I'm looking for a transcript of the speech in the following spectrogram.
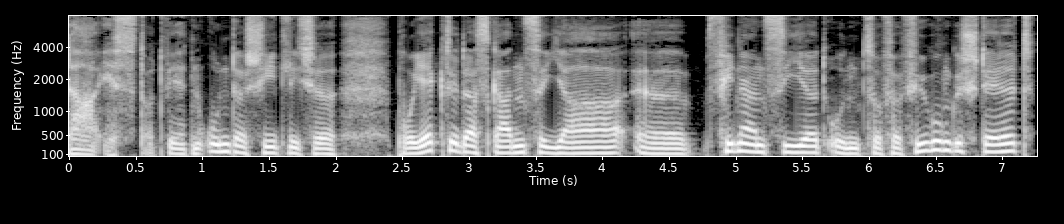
da ist. Dort werden unterschiedliche Projekte das ganze Jahr äh, finanziert und zur Verfügung gestellt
